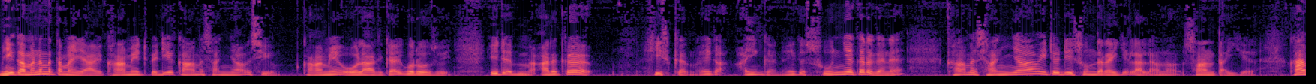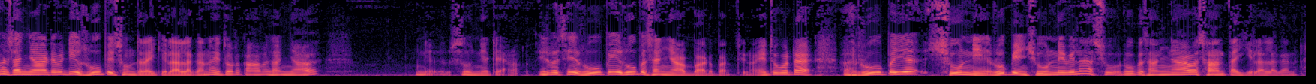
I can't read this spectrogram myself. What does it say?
මේ ගමනම තමයි ආවේ කාමයට වැඩිය කාම සංඥාව සියුම්. කාමයේ ඕලාරිකයි ගොරෝසුයි. ඊට අරක හිස් කරනවා. ඒක අයින් කරනවා. ඒක ශූන්‍ය කරගෙන කාම සංඥාව ඊට වඩා සුන්දරයි කියලා අල්ලනවා. සාන්තයි කියලා. කාම සංඥාවට වැඩිය රූපේ සුන්දරයි කියලා අල්ල ගන්නවා. ඒතකොට කාම සංඥාව ශූන්‍යයට යනවා. ඊට පස්සේ රූපේ රූප සංඥාවක් බාටපත් වෙනවා. එතකොට රූපය ශූන්‍ය, රූපෙන් ශූන්‍ය වෙලා රූප සංඥාව සාන්තයි කියලා අල්ල ගන්නවා.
